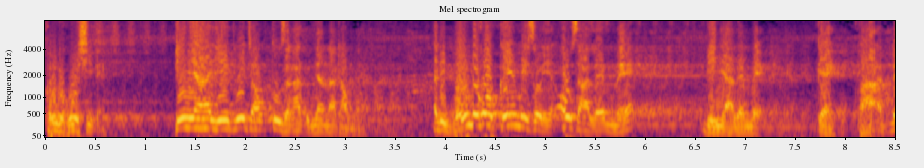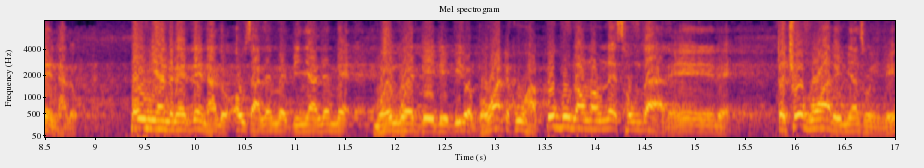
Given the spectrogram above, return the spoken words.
ဘုံတကိုရှိတယ်ပညာရည်သွေးကြောင့်သူ့စကားသူများနားထောင်တယ်အဲ့ဒီဘုံတကိုကင်းပြီဆိုရင်ဥစ္စာလည်းမဲ့ပညာလည်းမဲ့ကဲဘာအသင့်ထားလို့ပုံညာတဲ့တင့်ထားလို့ဥစ္စာလည်းမဲ့ပညာလည်းမဲ့မွဲမွဲတေးတေးပြီးတော့ဘဝတစ်ခုဟာပူပူလောင်လောင်နဲ့ဆုံးသတ်ရတယ်တဲ့တချို့ဘဝတွေများဆိုရင်လေ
